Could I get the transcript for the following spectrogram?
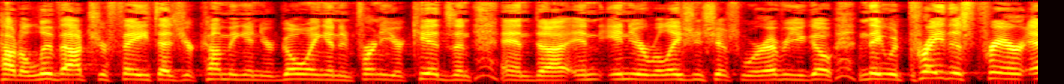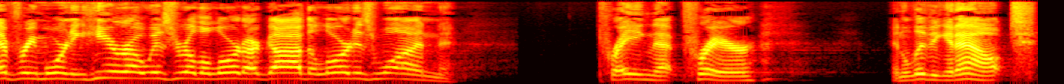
how to live out your faith as you're coming and you're going and in front of your kids and and uh, in in your relationships wherever you go. And they would pray this prayer every morning: "Hear, O Israel, the Lord our God, the Lord is one." Praying that prayer and living it out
